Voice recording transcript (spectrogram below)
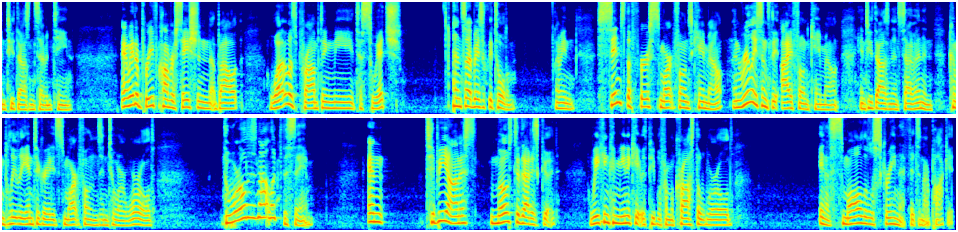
in 2017. And we had a brief conversation about what was prompting me to switch. And so I basically told him, I mean, since the first smartphones came out, and really since the iPhone came out in 2007 and completely integrated smartphones into our world, the world has not looked the same. And to be honest, most of that is good. We can communicate with people from across the world in a small little screen that fits in our pocket.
